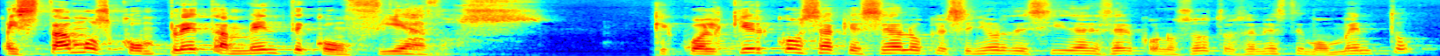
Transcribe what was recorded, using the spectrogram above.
estamos completamente confiados que cualquier cosa que sea lo que el Señor decida hacer con nosotros en este momento,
